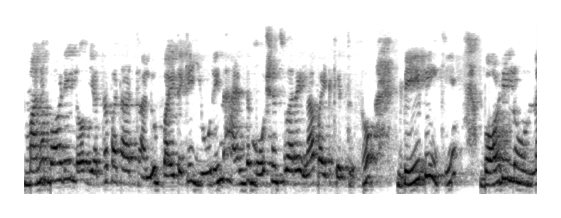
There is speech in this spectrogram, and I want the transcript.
మన బాడీలో వ్యర్థ పదార్థాలు బయటకి యూరిన్ అండ్ మోషన్స్ ద్వారా ఎలా బయటకు వెళ్తుందో బేబీకి బాడీలో ఉన్న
